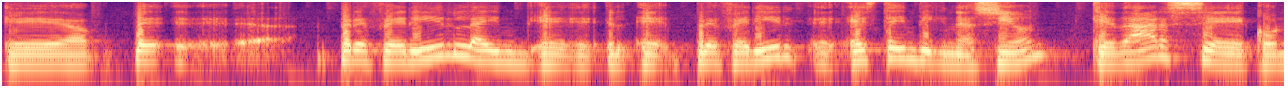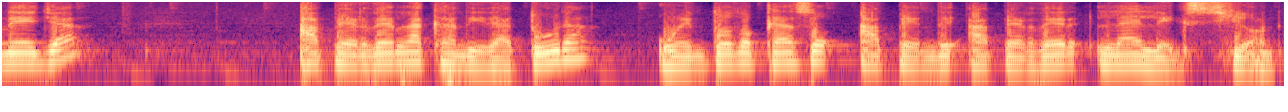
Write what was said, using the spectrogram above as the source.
eh, eh, preferir, la, eh, preferir esta indignación, quedarse con ella, a perder la candidatura o en todo caso a, a perder la elección.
